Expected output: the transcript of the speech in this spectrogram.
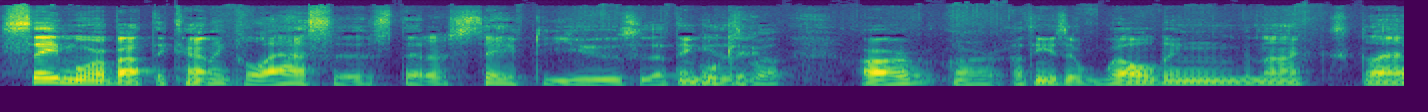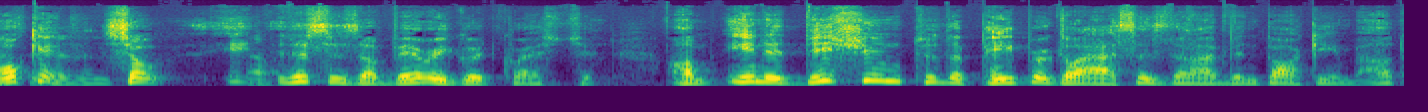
say more about the kind of glasses that are safe to use. I think okay. as well are, are I think is it welding glasses. Okay, and, so this is a very good question. Um, in addition to the paper glasses that I've been talking about,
